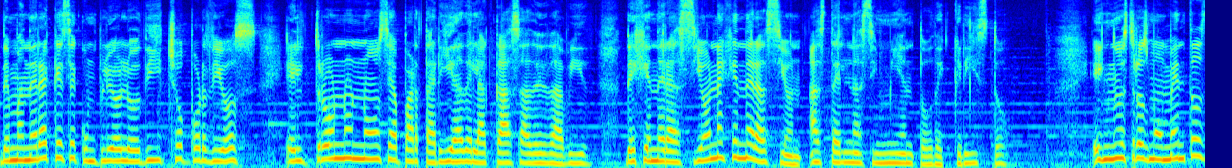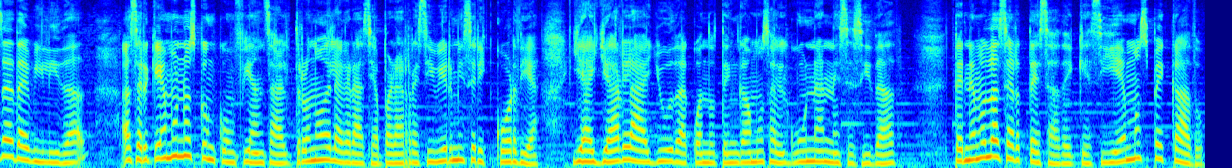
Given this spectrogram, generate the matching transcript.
de manera que se cumplió lo dicho por Dios. El trono no se apartaría de la casa de David, de generación a generación hasta el nacimiento de Cristo. En nuestros momentos de debilidad, acerquémonos con confianza al trono de la gracia para recibir misericordia y hallar la ayuda cuando tengamos alguna necesidad. Tenemos la certeza de que si hemos pecado,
